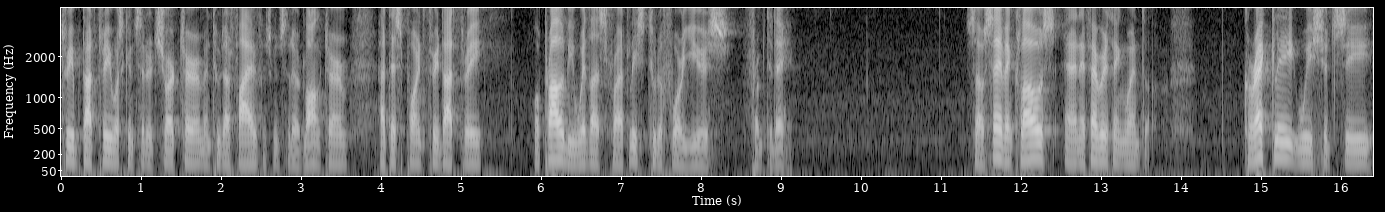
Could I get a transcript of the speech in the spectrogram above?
3.3 was considered short term and 2.5 was considered long term. At this point, 3.3 will probably be with us for at least two to four years from today. So save and close, and if everything went correctly, we should see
